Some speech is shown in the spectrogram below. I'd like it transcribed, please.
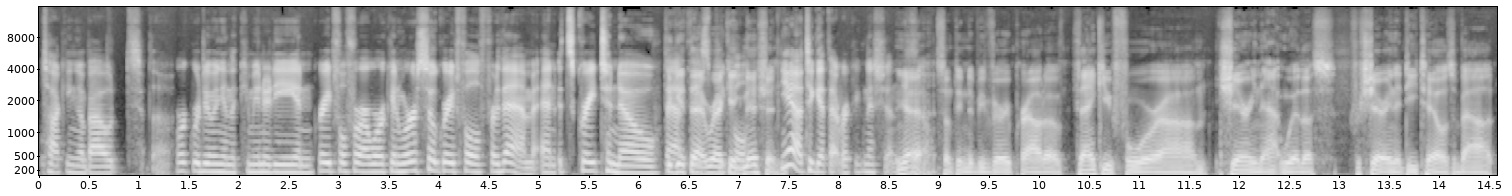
Talking about the work we're doing in the community and grateful for our work. And we're so grateful for them. And it's great to know to get that recognition. People, yeah, to get that recognition. Yeah, so. something to be very proud of. Thank you for um, sharing that with us, for sharing the details about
